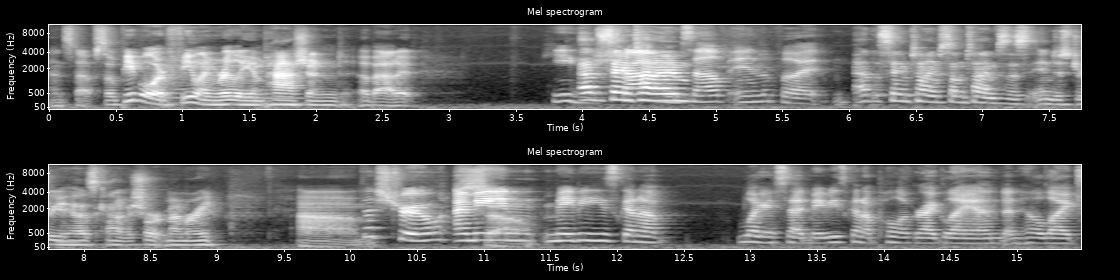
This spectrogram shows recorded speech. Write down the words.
and stuff. So people are feeling really impassioned about it. He At the same shot time- himself in the foot. At the same time, sometimes this industry has kind of a short memory. Um, That's true. I mean, So- maybe he's gonna, like I said, maybe he's gonna pull a Greg Land and he'll like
